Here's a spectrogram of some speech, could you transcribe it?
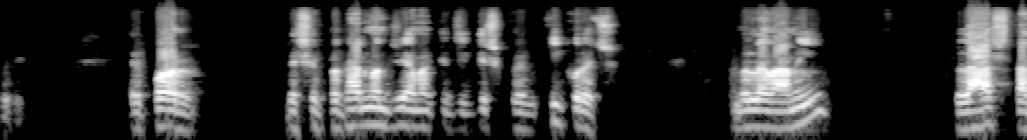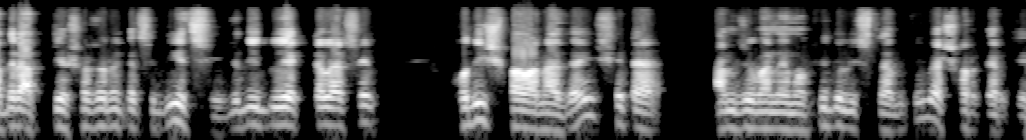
করি। এরপর দেশের প্রধানমন্ত্রী আমাকে জিজ্ঞেস করেন, কি করেছ? বললাম, আমি লাশ তাদের আত্মীয় স্বজনের কাছে দিয়েছি। যদি দুই একটা লাশের হদিশ পাওয়া না যায়, সেটা আঞ্জুমানে মফিদুল ইসলাম কিংবা সরকারকে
